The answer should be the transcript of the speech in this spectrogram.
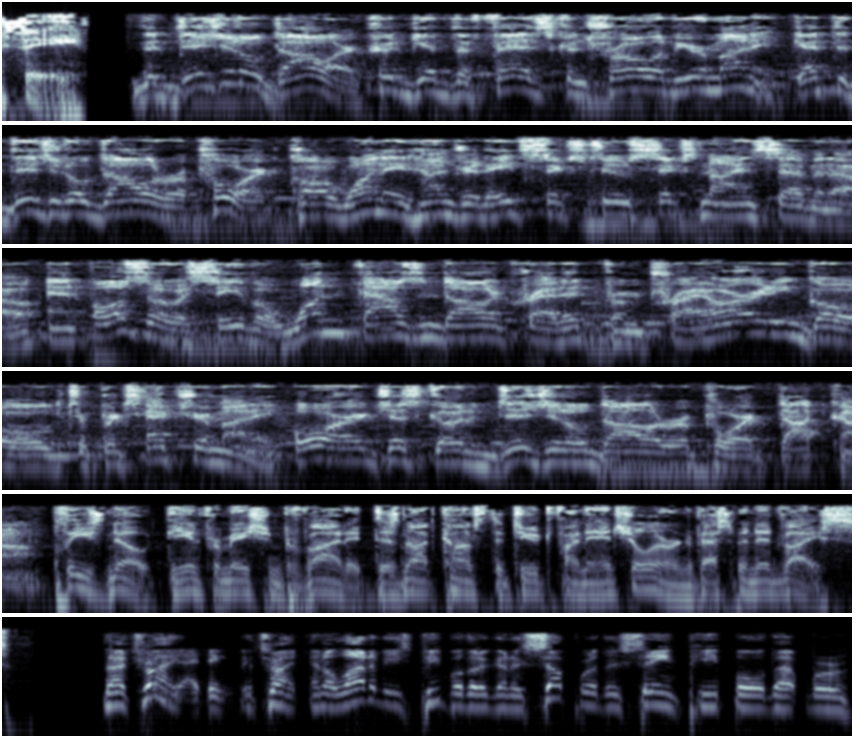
NYC. The digital dollar could give the feds control of your money. Get the digital dollar report. Call 1-800-862-6970 and also receive a $1,000 credit from Priority Gold to protect your money. Or just go to digitaldollarreport.com. Please note the information provided does not constitute financial or investment advice. That's right. I think that's right. And a lot of these people that are going to suffer are the same people that were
